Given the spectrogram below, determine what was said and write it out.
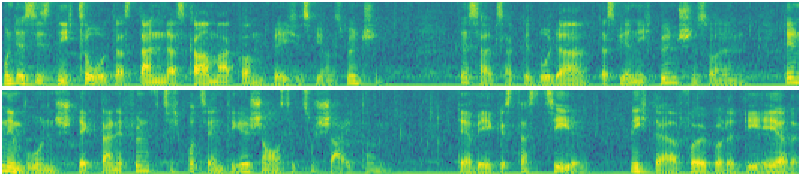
Und es ist nicht so, dass dann das Karma kommt, welches wir uns wünschen. Deshalb sagte Buddha, dass wir nicht wünschen sollen, denn im Wunsch steckt eine 50-prozentige Chance zu scheitern. Der Weg ist das Ziel, nicht der Erfolg oder die Ehre.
